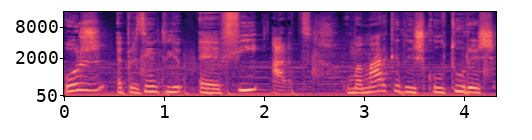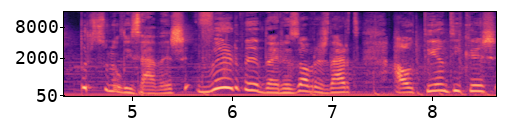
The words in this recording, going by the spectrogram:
Hoje apresento-lhe a Fi Art, uma marca de esculturas personalizadas, verdadeiras obras de arte, autênticas,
